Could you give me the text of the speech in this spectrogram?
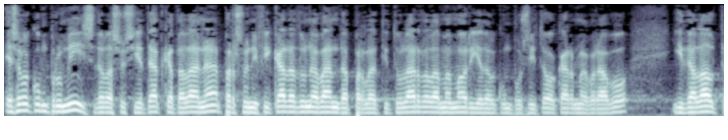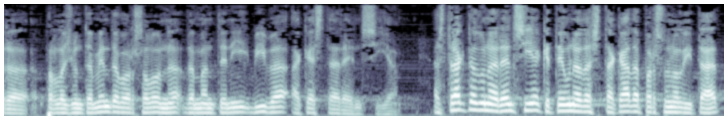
És el compromís de la societat catalana personificada d'una banda per la titular de la memòria del compositor Carme Bravo i de l'altra per l'Ajuntament de Barcelona de mantenir viva aquesta herència. Es tracta d'una herència que té una destacada personalitat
